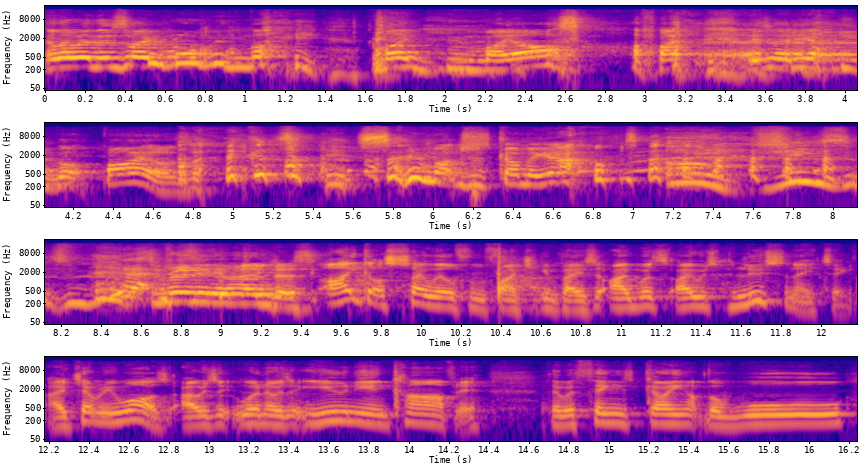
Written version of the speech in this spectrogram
I went, "There's something wrong with my my my arse." He said, "Yeah, you've got piles." so much is coming out. Oh Jesus! it's really horrendous. I got so ill from fried chicken places. I was I was hallucinating. I generally was. I was when I was at uni in Cardiff. There were things going up the wall.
